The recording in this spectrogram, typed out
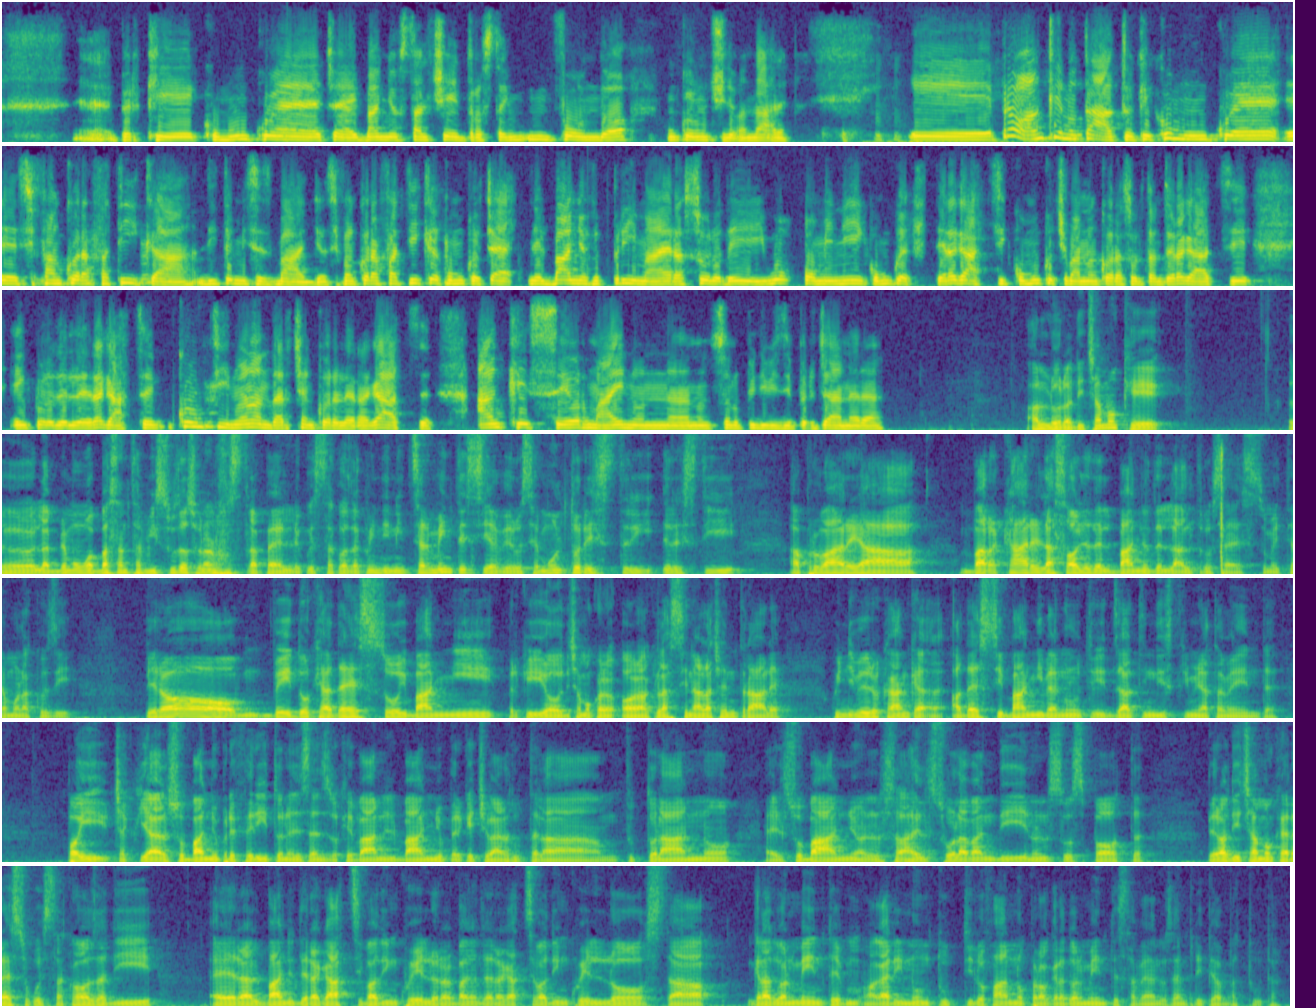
eh, perché comunque cioè, il bagno sta al centro, sta in, in fondo, comunque non ci deve andare. E, però ho anche notato che comunque eh, si fa ancora fatica, ditemi se sbaglio, si fa ancora fatica comunque, cioè nel bagno che prima era solo dei uomini, comunque dei ragazzi, comunque ci vanno ancora soltanto i ragazzi e in quello delle ragazze continuano ad andarci ancora le ragazze, anche se ormai non, non sono più divisi per genere. Allora, diciamo che Uh, l'abbiamo abbastanza vissuta sulla nostra pelle questa cosa. Quindi inizialmente sì, è vero, si è molto resti, resti a provare a varcare la soglia del bagno dell'altro sesso, mettiamola così. Però vedo che adesso i bagni, perché io diciamo ho la classe in ala centrale, quindi vedo che anche adesso i bagni vengono utilizzati indiscriminatamente. Poi c'è chi ha il suo bagno preferito, nel senso che va nel bagno perché ci va la, tutto l'anno, è il suo bagno, ha il suo lavandino, il suo spot però diciamo che adesso questa cosa di era il bagno dei ragazzi vado in quello, era il bagno dei ragazzi vado in quello, sta gradualmente, magari non tutti lo fanno, però gradualmente sta venendo sempre di più abbattuta.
